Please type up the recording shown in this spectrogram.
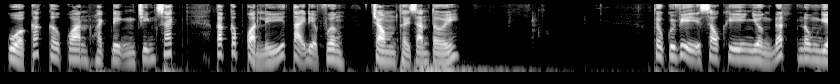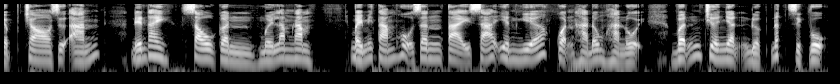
của các cơ quan hoạch định chính sách, các cấp quản lý tại địa phương trong thời gian tới. Thưa quý vị, sau khi nhường đất nông nghiệp cho dự án, đến nay sau gần 15 năm, 78 hộ dân tại xã Yên Nghĩa, quận Hà Đông, Hà Nội vẫn chưa nhận được đất dịch vụ.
